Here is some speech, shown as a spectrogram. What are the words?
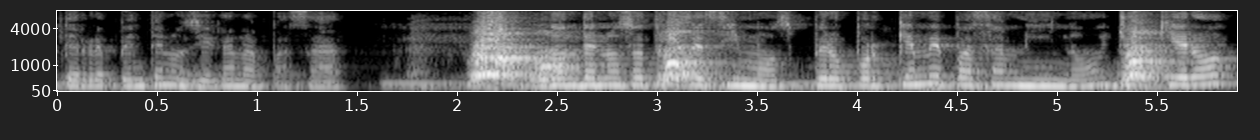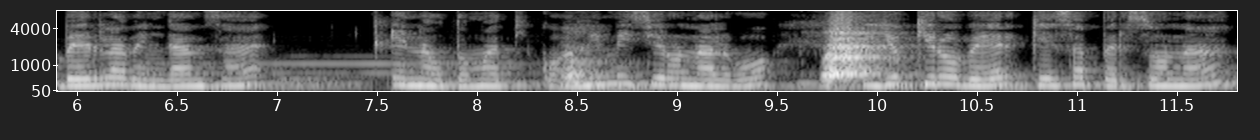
de repente nos llegan a pasar, donde nosotros decimos, pero ¿por qué me pasa a mí, no? Yo quiero ver la venganza en automático. A mí me hicieron algo y yo quiero ver que esa persona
